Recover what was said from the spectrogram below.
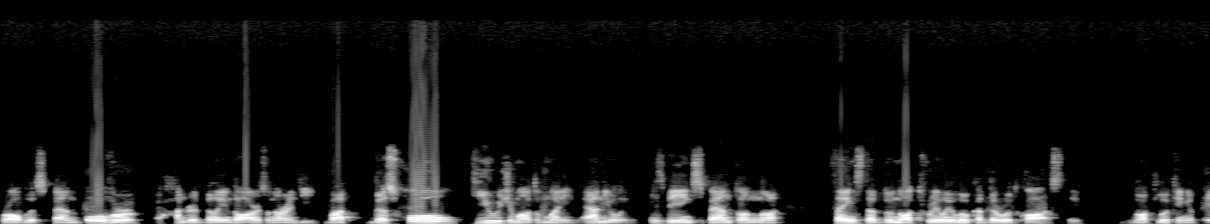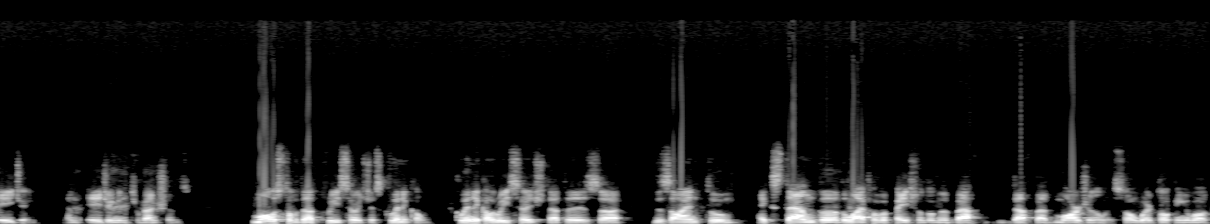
probably spend over $100 billion on R&D. But this whole huge amount of money annually is being spent on uh, things that do not really look at the root cause. They're not looking at aging and aging interventions. Most of that research is clinical. Clinical research that is uh, designed to extend the, the life of a patient on a death, deathbed marginally. So we're talking about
